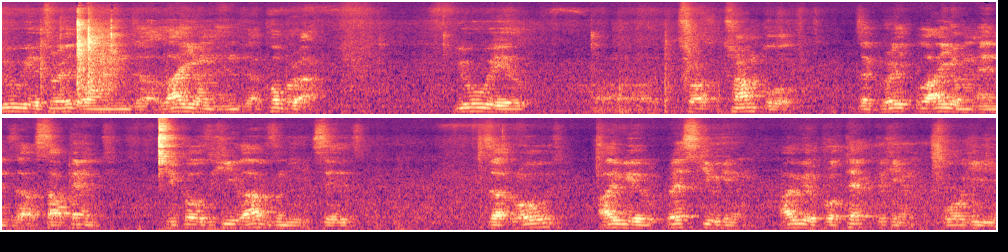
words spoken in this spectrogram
You will tread on the lion and the cobra. You will uh, tr- trample the great lion and the serpent, because he loves me, says the Lord. I will rescue him. I will protect him, for he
